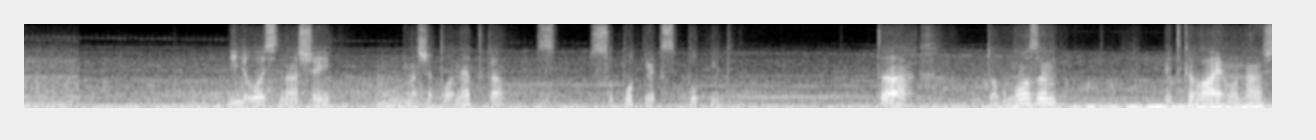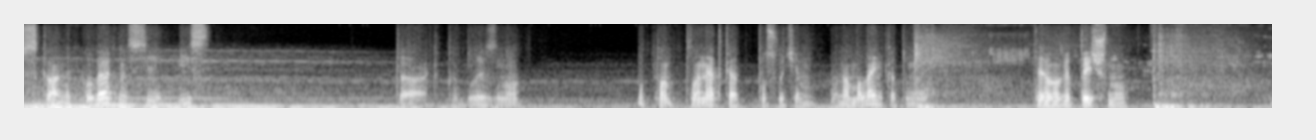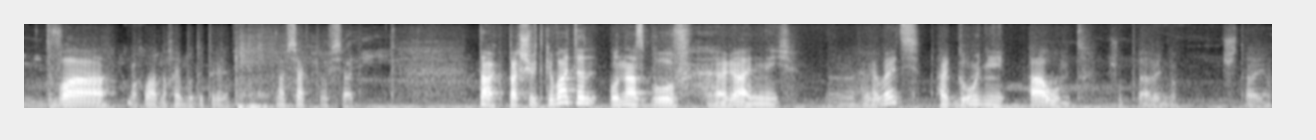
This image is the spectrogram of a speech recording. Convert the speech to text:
І ось нашій, наша планетка. Супутник, спутник. Так. Тормозим. Відкриваємо наш сканер поверхності і. Так, приблизно. Ну, планетка, по суті, вона маленька, тому теоретично. Два. Ну, ладно, хай буде три. На всяк про всяк. Так, перший відкриватель у нас був реальний е, гравець Агоні Аунд. Що правильно читаю.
